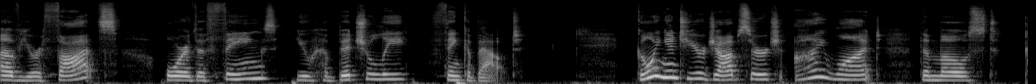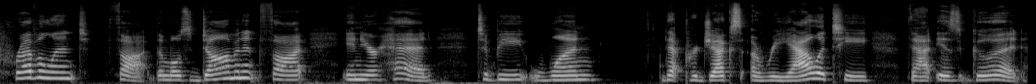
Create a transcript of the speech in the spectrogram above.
of your thoughts or the things you habitually think about going into your job search, I want the most prevalent thought, the most dominant thought in your head to be one that projects a reality that is good.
